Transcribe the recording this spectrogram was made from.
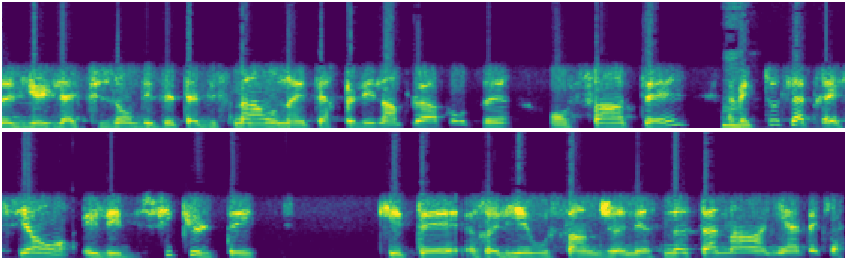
il y a eu la fusion des établissements, on a interpellé l'employeur pour dire on sentait, Mm. avec toute la pression et les difficultés qui étaient reliées au centre jeunesse, notamment en lien avec la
